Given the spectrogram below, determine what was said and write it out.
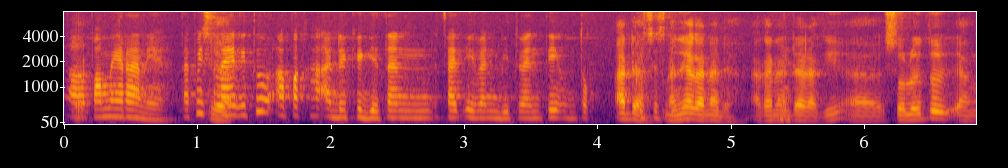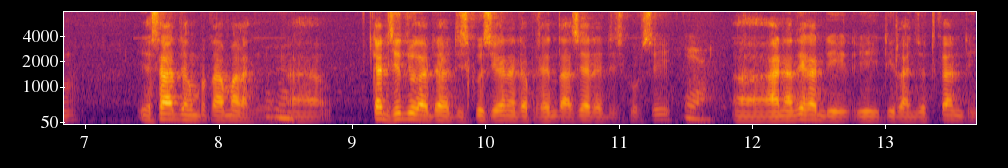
uh, pameran ya. Tapi selain itu apakah ada kegiatan side event B20 untuk Ada, khusus nanti akan ada, akan ada lagi. Eh, Solo itu yang ya saat yang pertama lagi. Nah, kan di situ juga ada diskusi kan, ada presentasi, ada diskusi. Ya. Eh, nanti akan di- di- dilanjutkan di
